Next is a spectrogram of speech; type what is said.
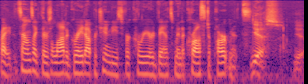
Right. It sounds like there's a lot of great opportunities for career advancement across departments. Yes, yeah.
